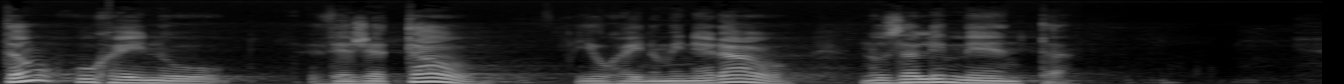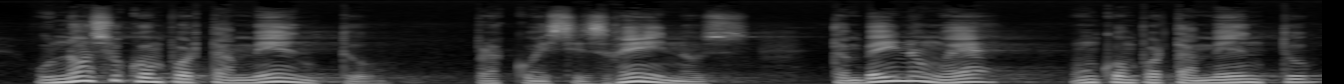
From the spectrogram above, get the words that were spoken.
Então, o reino vegetal e o reino mineral nos alimenta. O nosso comportamento para com esses reinos também não é um comportamento,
